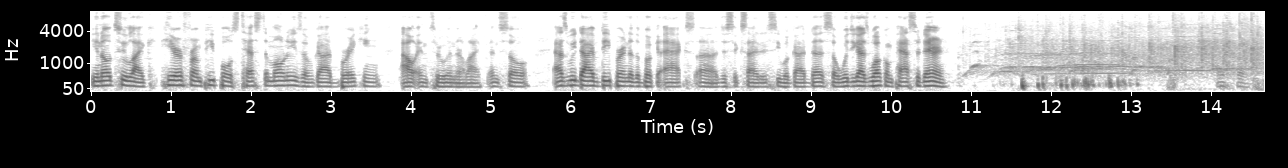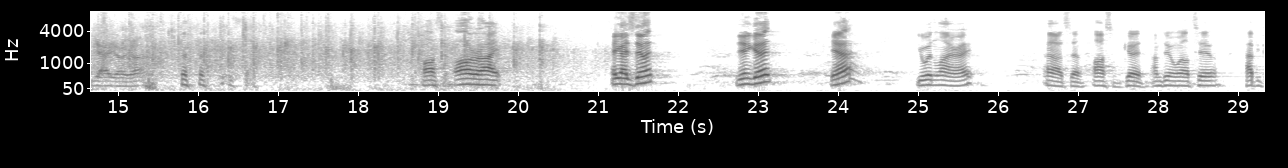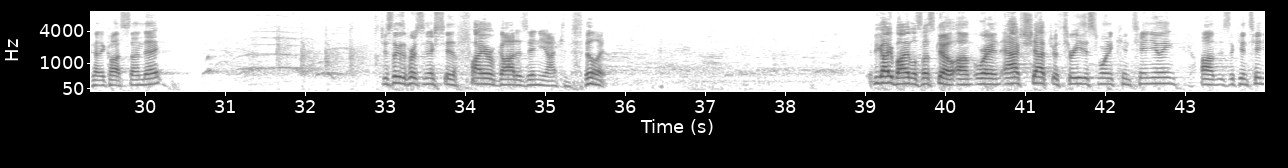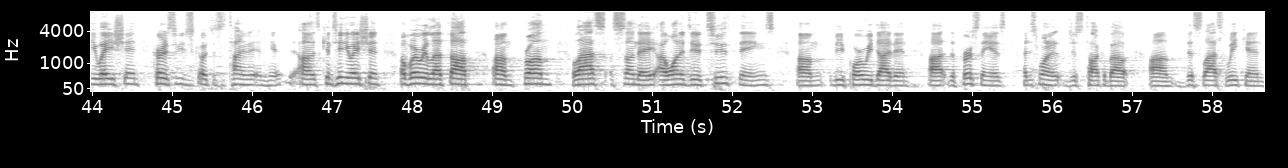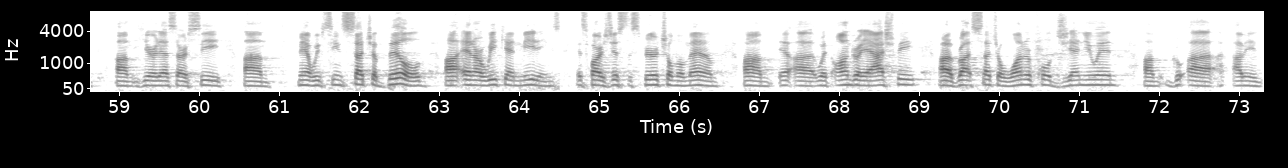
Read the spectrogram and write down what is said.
You know, to like hear from people's testimonies of God breaking out and through in their life. And so as we dive deeper into the book of Acts, uh, just excited to see what God does. So would you guys welcome Pastor Darren? awesome. All right. How you guys doing? You doing good? Yeah? You wouldn't lie, right? Thought so. Awesome. Good. I'm doing well too. Happy Pentecost Sunday. Just look at the person next to you. The fire of God is in you. I can feel it. If you got your Bibles, let's go. Um, we're in Acts chapter 3 this morning, continuing. Um, this is a continuation. Curtis, if you just go just a tiny bit in here. Uh, it's continuation of where we left off um, from last Sunday. I want to do two things um, before we dive in. Uh, the first thing is I just want to just talk about um, this last weekend um, here at SRC. Um, man, we've seen such a build uh, in our weekend meetings as far as just the spiritual momentum. Um, uh, with Andre Ashby, uh, brought such a wonderful, genuine, Um, uh, I mean,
